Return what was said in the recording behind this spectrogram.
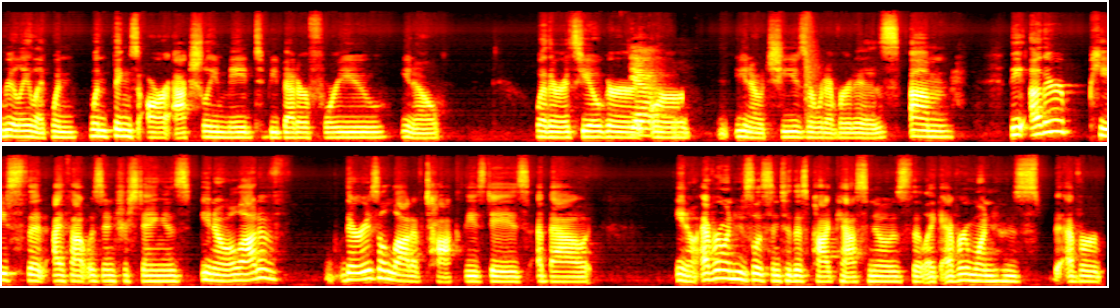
really like when when things are actually made to be better for you you know whether it's yogurt yeah. or you know cheese or whatever it is. Um the other piece that i thought was interesting is you know a lot of there is a lot of talk these days about you know everyone who's listened to this podcast knows that like everyone who's ever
